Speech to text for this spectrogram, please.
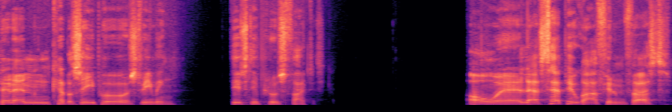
Den anden kan du se på streaming. Disney Plus, faktisk. Og øh, lad os tage biograffilmen først.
